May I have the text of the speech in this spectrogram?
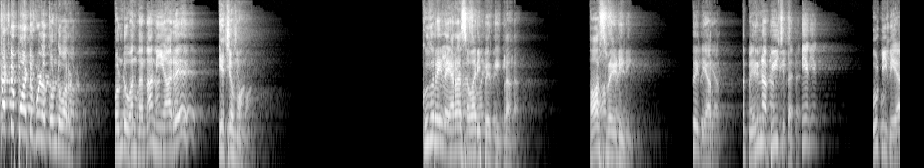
கட்டுப்பாட்டுக்குள்ள கொண்டு வரணும். கொண்டு வந்தன்னா நீ யாரு? எஜமான். குதிரையில யாராவது சவாரி போயிருக்கீங்களா? ஹார்ஸ் ரைடிங் மெரினா பீச்ல ஊட்டிலையா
